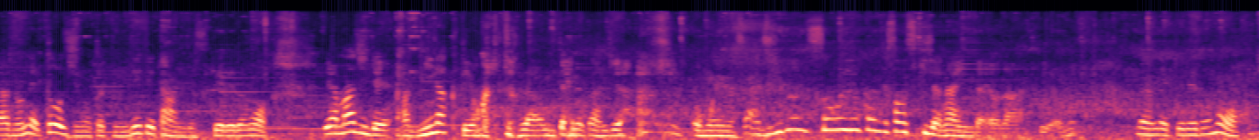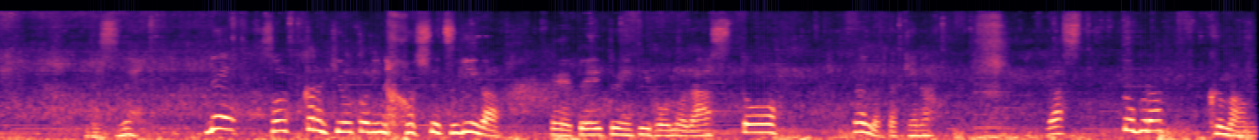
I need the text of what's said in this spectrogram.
あのね、当時の時に出てたんですけれども、いや、マジで、あの、見なくてよかったな、みたいな感じは 思います。あ、自分そういう感じ、そう好きじゃないんだよな、っていうね。なんだけれども、ですね。で、そっから気を取り直して次が、えー、Day24 のラスト、なんだったっけな。ラストブラックマン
